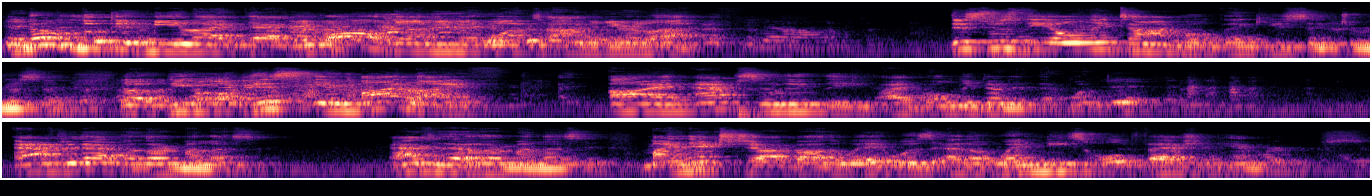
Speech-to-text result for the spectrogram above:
Don't look at me like that. You've all done it at one time in your life. This was the only time. Well, thank you, Saint Teresa. Look, the, oh, this in my life, I absolutely, I've only done it that one time. After that, I learned my lesson. After that, I learned my lesson. My next job, by the way, was at a Wendy's old-fashioned hamburgers.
